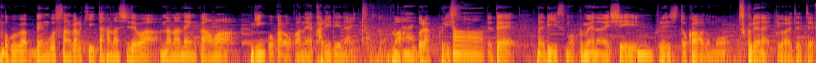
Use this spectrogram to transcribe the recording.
僕が弁護士さんから聞いた話では7年間は銀行からお金借りれないと、まあはい。ブラックリストに載っててリースも組めないし、うん。クレジットカードも作れないって言われてて。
